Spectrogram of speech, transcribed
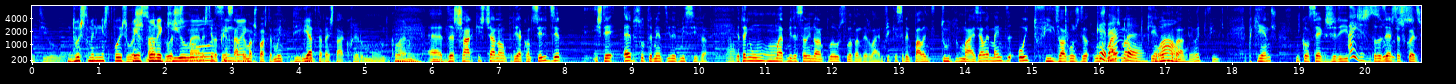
sentiu. Duas semaninhas depois duas pensou sema- naquilo. Duas semanas, estive a pensar, bem. foi uma resposta muito digna, Yep. que também está a correr o mundo, Claro. ah, de achar que isto já não podia acontecer e dizer. Isto é absolutamente inadmissível. Eu tenho um- uma admiração enorme pela Ursula von der Leyen. Fiquem sabendo, para além de tudo mais, ela é mãe de oito filhos, alguns deles os mais novos, pequenos, Uau! é verdade, tem oito filhos pequenos e consegue gerir Ai, todas estas coisas.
